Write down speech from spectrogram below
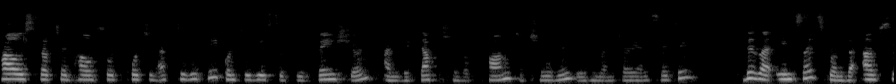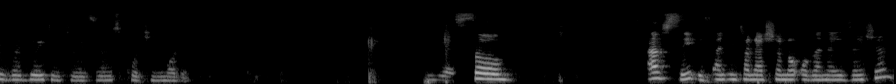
how structured household coaching activity contributes to prevention and reduction of harm to children in humanitarian setting. These are insights from the AVSI Graduating to Resilience Coaching Model. Yes, so AVSI is an international organization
